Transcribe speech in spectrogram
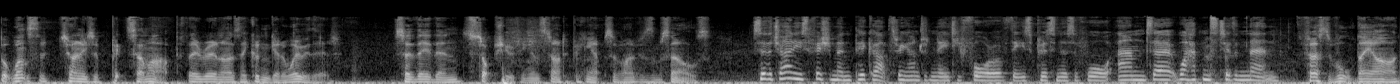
But once the Chinese had picked some up, they realised they couldn't get away with it. So they then stopped shooting and started picking up survivors themselves. So the Chinese fishermen pick up 384 of these prisoners of war, and uh, what happens to them then? First of all, they are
